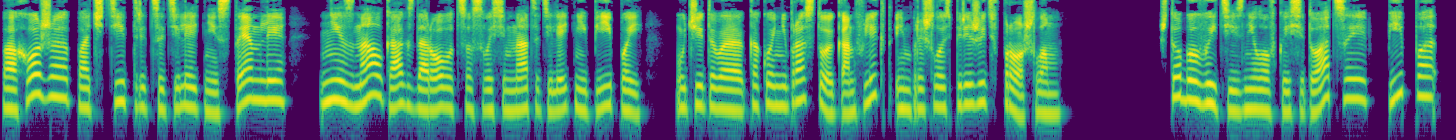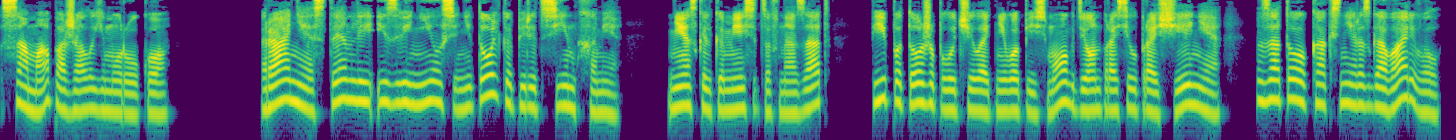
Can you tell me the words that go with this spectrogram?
Похоже, почти тридцатилетний Стэнли не знал, как здороваться с восемнадцатилетней Пипой, учитывая, какой непростой конфликт им пришлось пережить в прошлом. Чтобы выйти из неловкой ситуации, Пиппа сама пожала ему руку. Ранее Стэнли извинился не только перед Сингхами. Несколько месяцев назад Пиппа тоже получила от него письмо, где он просил прощения за то, как с ней разговаривал,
